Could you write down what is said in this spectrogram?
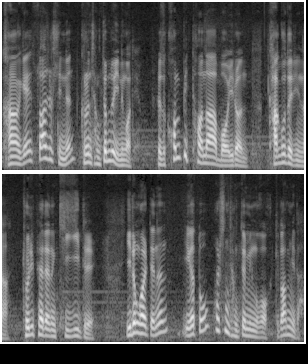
강하게 쏴줄 수 있는 그런 장점도 있는 것 같아요. 그래서 컴퓨터나 뭐 이런 가구들이나 조립해야 되는 기기들 이런 거 할 때는 이것도 훨씬 장점인 것 같기도 합니다.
